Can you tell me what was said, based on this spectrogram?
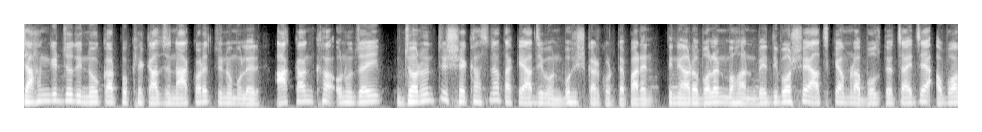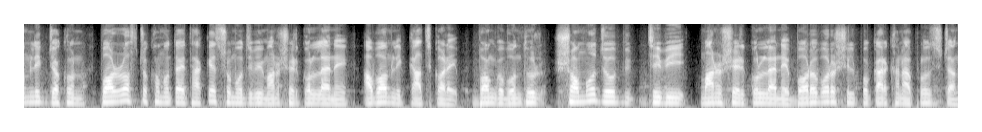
জাহাঙ্গীর যদি নৌকার পক্ষে কাজ না করে তৃণমূলের আকাঙ্ক্ষা অনুযায়ী জননেত্রী শেখ হাসিনা তাকে আজীবন বহিষ্কার করতে পারেন। তিনি আরও বলেন, মহান বে দিবসে আজকে আমরা বলতে চাই যে আওয়ামী লীগ যখন পররাষ্ট্র ক্ষমতায় থাকে, শ্রমজীবী মানুষের কল্যাণে আওয়ামী লীগ কাজ করে। বঙ্গবন্ধুর শ্রমজীবী মানুষের কল্যাণে বড় বড় শিল্প কারখানা প্রতিষ্ঠান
